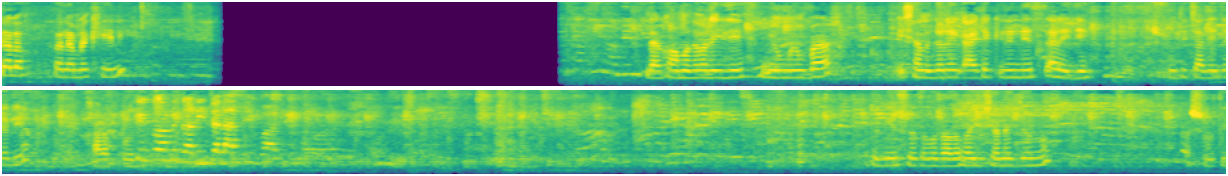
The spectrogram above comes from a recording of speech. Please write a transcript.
চলো, তাহলে আমরা খেয়ে নিই দেখো আমাদের এই যে নিউ মেম্বার। ঈশানের জন্য গাড়িটা কিনে নিয়ে এসছে। আর এই যে শ্রুতি চালিয়ে চালিয়ে খারাপ করে নিয়ে এসে তোমার দাদাভাই ঈশানের জন্য। আর শ্রুতি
